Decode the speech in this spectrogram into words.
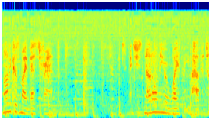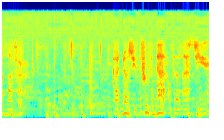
Monica's my best friend. And she's not only your wife, but you happen to love her. God knows you've proven that over the last year.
